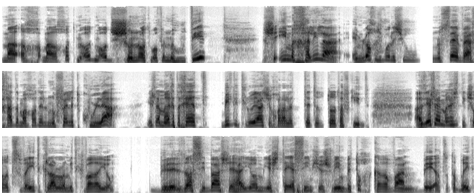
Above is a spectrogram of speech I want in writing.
מערכ, מערכות מאוד מאוד שונות באופן מהותי, שאם חלילה הם לא חשבו על איזשהו נושא ואחת המערכות האלה נופלת כולה, יש להם מערכת אחרת בלתי תלויה שיכולה לתת את אותו תפקיד. אז יש להם רשת תקשורת צבאית כלל עולמית כבר היום. וזו הסיבה שהיום יש טייסים שיושבים בתוך קרוון בארצות הברית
